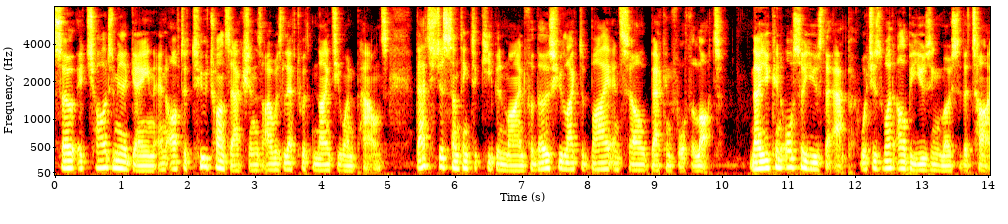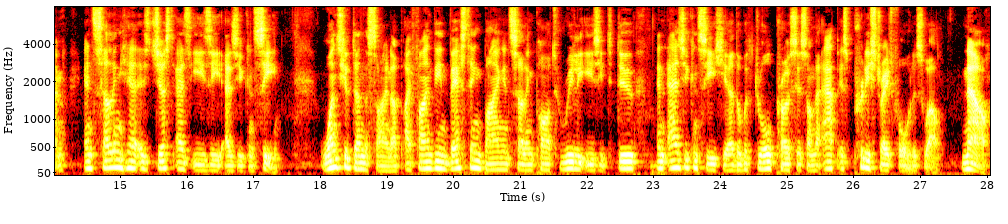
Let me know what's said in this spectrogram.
So it charged me again, and after two transactions, I was left with £91. That's just something to keep in mind for those who like to buy and sell back and forth a lot. Now you can also use the app, which is what I'll be using most of the time, and selling here is just as easy as you can see. Once you've done the sign up, I find the investing, buying and selling part really easy to do, and as you can see here, the withdrawal process on the app is pretty straightforward as well. Now,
